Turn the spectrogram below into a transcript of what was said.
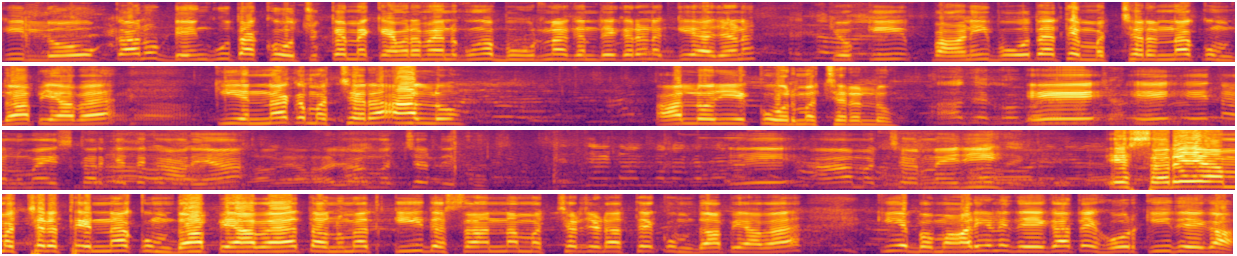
ਕਿ ਲੋਕਾਂ ਨੂੰ ਡੇਂਗੂ ਤੱਕ ਹੋ ਚੁੱਕਾ ਮੈਂ ਕੈਮਰਾਮੈਨ ਨੂੰ ਕਹੂੰਗਾ ਬੂਟ ਨਾ ਗੰਦੇ ਕਰਨ ਅੱਗੇ ਆ ਜਾਣ ਕਿਉਂਕਿ ਪਾਣੀ ਬਹੁਤ ਹੈ ਇੱਥੇ ਮੱਛਰ ਇੰਨਾ ਘੁੰਮਦਾ ਪਿਆ ਵਾ ਕਿ ਇੰਨਾ ਕੁ ਮੱਛਰ ਆ ਲੋ ਆ ਲੋ ਜੀ ਇੱਕ ਹੋਰ ਮੱਛਰ ਲੋ ਇਹ ਇਹ ਇਹ ਤੁਹਾਨੂੰ ਮੈਂ ਇਸ ਕਰਕੇ ਦਿਖਾ ਰਿਹਾ। ਆ ਮੱਛਰ ਦੇਖੋ। ਇਹ ਆ ਮੱਛਰ ਨੇ ਜੀ। ਇਹ ਸਾਰੇ ਆ ਮੱਛਰ ਇੱਥੇ ਇੰਨਾ ਘੁੰਮਦਾ ਪਿਆ ਵਾ। ਤੁਹਾਨੂੰ ਮੈਂ ਕੀ ਦੱਸਾਂ ਇੰਨਾ ਮੱਛਰ ਜਿਹੜਾ ਇੱਥੇ ਘੁੰਮਦਾ ਪਿਆ ਵਾ ਕਿ ਇਹ ਬਿਮਾਰੀਆਂ ਨਹੀਂ ਦੇਗਾ ਤੇ ਹੋਰ ਕੀ ਦੇਗਾ।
